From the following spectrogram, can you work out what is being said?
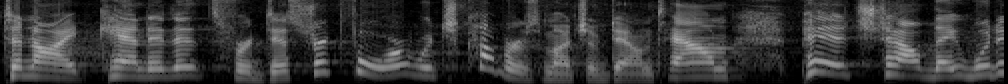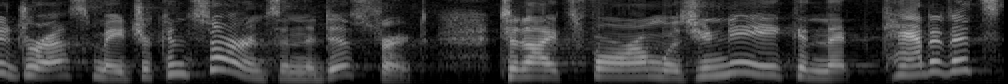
Tonight, candidates for District 4, which covers much of downtown, pitched how they would address major concerns in the district. Tonight's forum was unique in that candidates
